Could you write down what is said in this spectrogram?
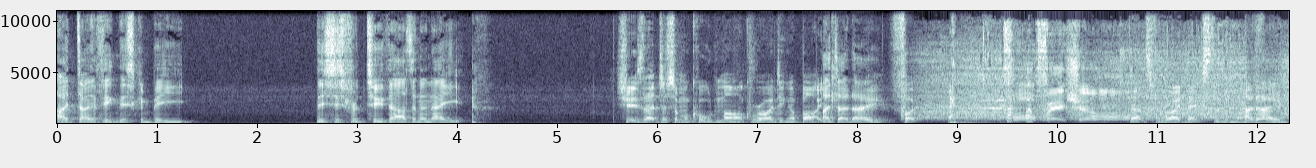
I, I don't think this can be. This is from 2008. Shit, Is that just someone called Mark riding a bike? I don't know. Fuck. That's right next to the Mark. I microphone. know.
